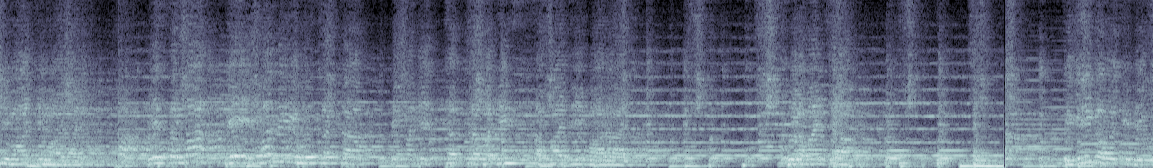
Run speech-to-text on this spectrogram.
शिवाजी महाराज. हे सर्व हे एकमेव होऊ शकता ते म्हणजे छत्रपती संभाजी महाराज. गुलामांच्या डिग्री गावाची देव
